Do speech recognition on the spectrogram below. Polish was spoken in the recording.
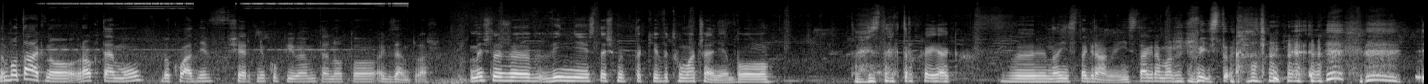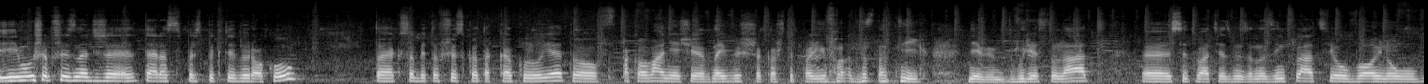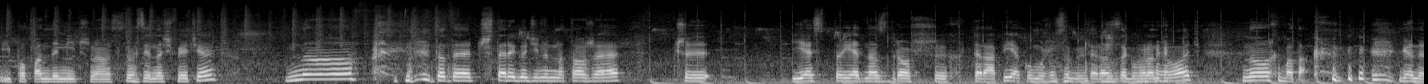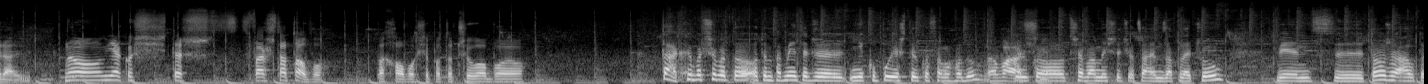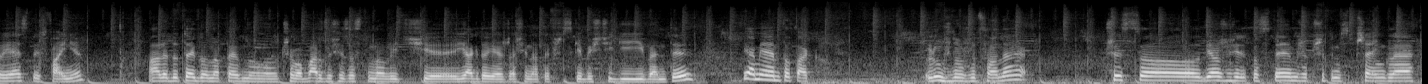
No bo tak, no rok temu, dokładnie w sierpniu kupiłem ten oto egzemplarz. Myślę, że winni jesteśmy takie wytłumaczenie, bo to jest tak trochę jak w, na Instagramie. Instagram ma rzeczywistość. I muszę przyznać, że teraz z perspektywy roku, to jak sobie to wszystko tak kalkuluję, to wpakowanie się w najwyższe koszty paliwa od ostatnich, nie wiem, 20 lat, sytuacja związana z inflacją, wojną i popandemiczna sytuacja na świecie, no to te 4 godziny na torze, czy jest to jedna z droższych terapii, jaką można sobie teraz zagwarantować? No chyba tak, generalnie. No jakoś też warsztatowo, pechowo się potoczyło, bo Tak, chyba trzeba to o tym pamiętać, że nie kupujesz tylko samochodu, No tylko trzeba myśleć o całym zapleczu, więc y, to, że auto jest, to jest fajnie, ale do tego na pewno trzeba bardzo się zastanowić, y, jak dojeżdża się na te wszystkie wyścigi i eventy. Ja miałem to tak luźno rzucone, przez co wiąże się to z tym, że przy tym sprzęgle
